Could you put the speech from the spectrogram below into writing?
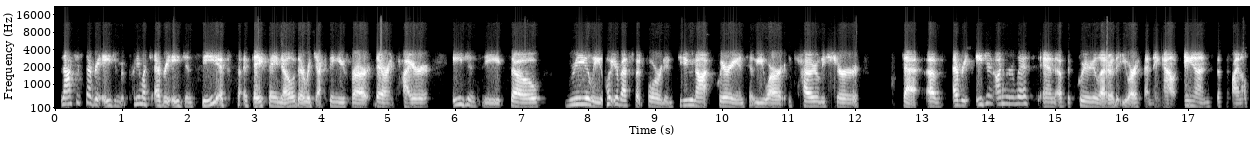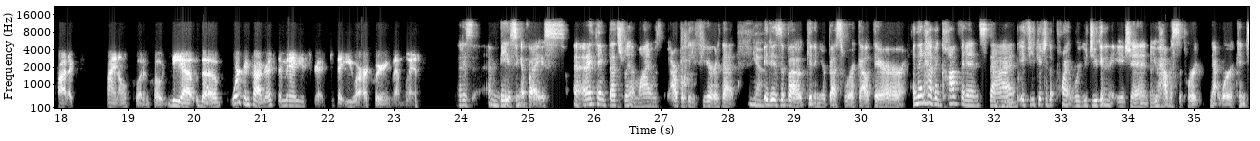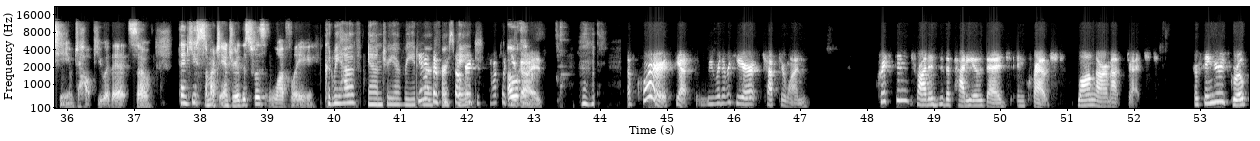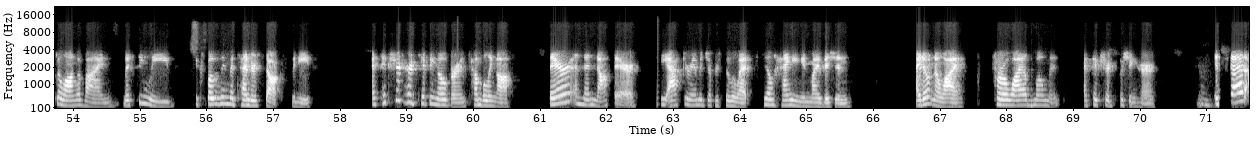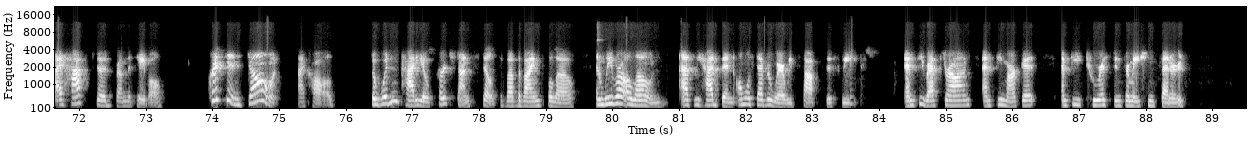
not just every agent, but pretty much every agency. If if they say no, they're rejecting you for their entire agency. So really put your best foot forward and do not query until you are entirely sure that of every agent on your list and of the query letter that you are sending out and the final product final quote unquote the uh, the work in progress the manuscript that you are querying them with That is amazing advice. And I think that's really in line with our belief here that Yeah. it is about getting your best work out there and then having confidence that Mm-hmm. if you get to the point where you do get an agent, you have a support network and team to help you with it. So thank you so much, Andrea. This was lovely. Could we have Andrea read yeah her this was first so page? great to talk with Oh, you okay. guys of course yes we were never here chapter one kristen trotted to the patio's edge and crouched long arm outstretched her fingers groped along a vine lifting leaves exposing the tender stalks beneath i pictured her tipping over and tumbling off there and then not there the after image of her silhouette still hanging in my vision i don't know why for a wild moment i pictured pushing her Mm. Instead, I half stood from the table. Kristen, don't, I called. The wooden patio perched on stilts above the vines below, and we were alone, as we had been almost everywhere we'd stopped this week. Empty restaurants, empty markets, empty tourist information centers,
